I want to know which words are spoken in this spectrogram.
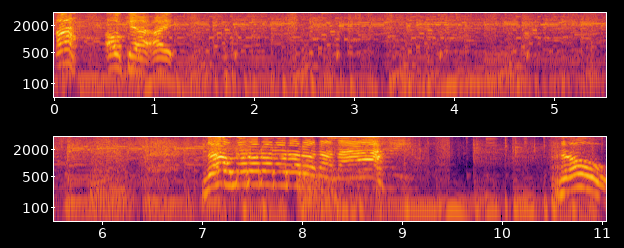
Ah! Okay, I... No, no, no, no, no, no, no, no, no! No!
